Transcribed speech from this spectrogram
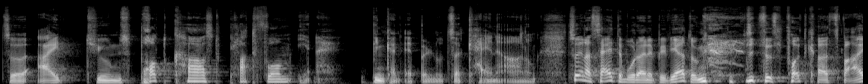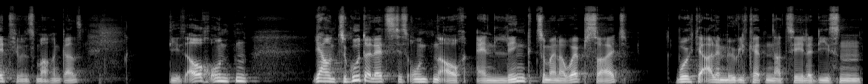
Zur iTunes Podcast Plattform. Ich bin kein Apple-Nutzer, keine Ahnung. Zu einer Seite, wo du eine Bewertung dieses Podcasts bei iTunes machen kannst. Die ist auch unten. Ja, und zu guter Letzt ist unten auch ein Link zu meiner Website wo ich dir alle Möglichkeiten erzähle, diesen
